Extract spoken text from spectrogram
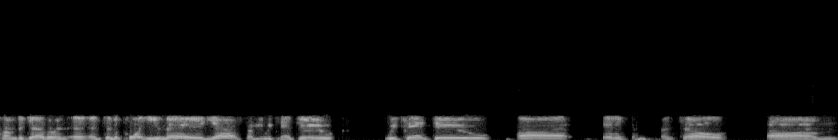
come together. And, and, and, to the point you made, yes, I mean we can't do we can't do uh, anything until um,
